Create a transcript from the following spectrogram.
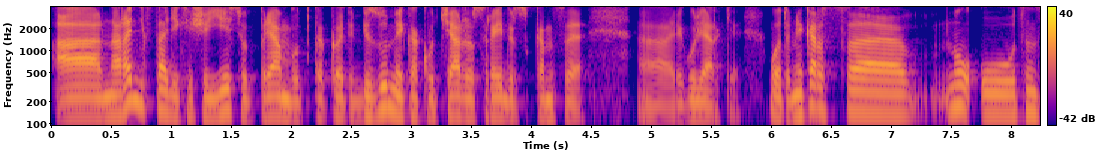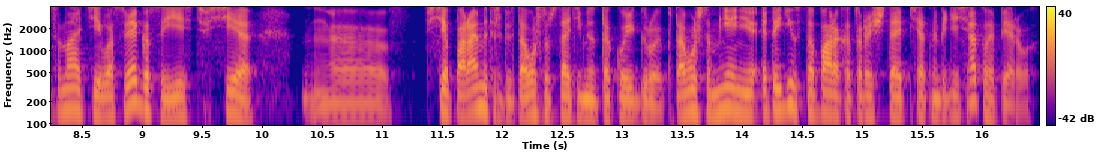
А на ранних стадиях еще есть вот прям вот какое-то безумие, как вот Chargers Raiders в конце э, регулярки. Вот, и мне кажется, ну, у Цинциннати и Лас-Вегаса есть все, э, все параметры для того, чтобы стать именно такой игрой. Потому что мнение, это единственная пара, которая считает 50 на 50, во-первых.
